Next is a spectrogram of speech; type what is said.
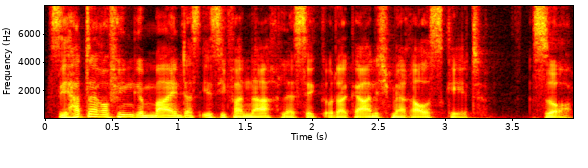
Sie hat daraufhin gemeint, dass ihr sie vernachlässigt oder gar nicht mehr rausgeht. So.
